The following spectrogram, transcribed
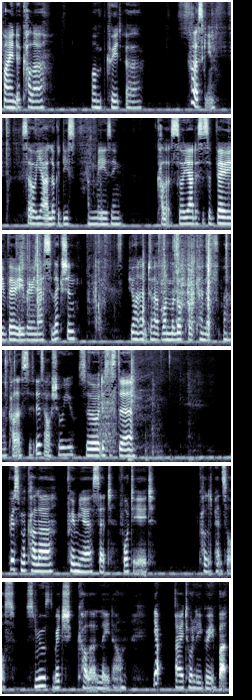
find a color or create a color scheme. So yeah, look at these amazing colors. So yeah, this is a very, very, very nice selection. If you want to have one more look what kind of uh, colors this is, I'll show you. So this is the Prismacolor Premier Set 48 colored pencils. Smooth, rich color laydown. Yep, I totally agree. But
